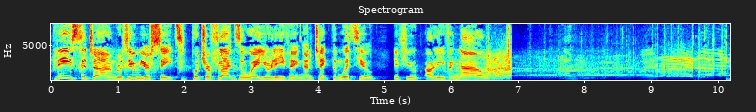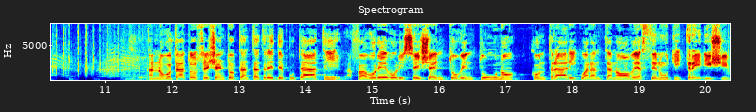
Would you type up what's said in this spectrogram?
Please sit down, resume your seats, put your flags away, you're leaving, and take them with you if you are leaving now. Hanno votato 683 deputati, favorevoli 621, contrari 49, astenuti 13.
